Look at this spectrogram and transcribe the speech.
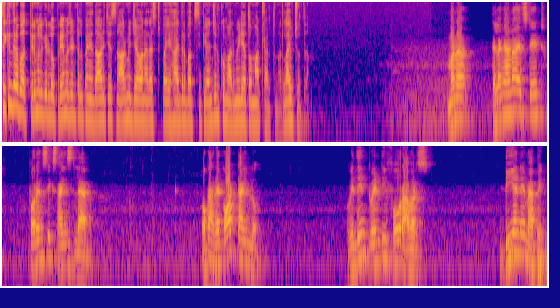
సికింద్రాబాద్ తిరుమలగిరిలో ప్రేమ జంటలపైన దాడి చేసిన ఆర్మీ జవాన్ అరెస్ట్ పై హైదరాబాద్ సిపి అంజన్ కుమార్ మీడియాతో మాట్లాడుతున్నారు. లైవ్ చూద్దాం. మన Telangana state forensic science lab ఒక రికార్డ్ టైంలో within twenty four hours DNA mapping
